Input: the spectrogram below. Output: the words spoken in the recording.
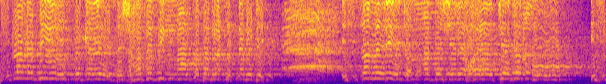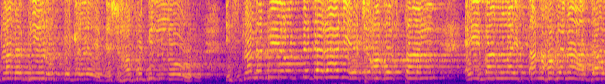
ইসলামের বিরুদ্ধে গেলে দেশ হবে ভিন্ন, কথা বলা ঠিক না ঠিক ইসলামের জন্য দেশের হয়েছে জন্ম। ইসলামের বিরুদ্ধে গেলে দেশ হবে ভিন্ন। ইসলামের বিরুদ্ধে যারা নিয়েছে অবস্থান, এই বাংলা স্থান হবে না, যাও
